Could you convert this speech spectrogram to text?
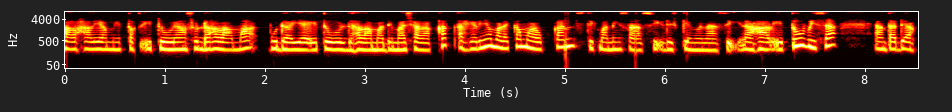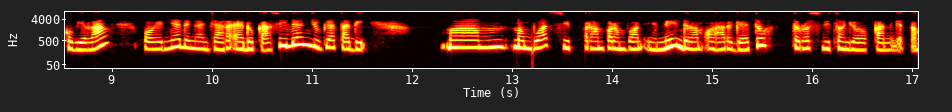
hal-hal yang mitos itu yang sudah lama budaya itu sudah lama di masyarakat akhirnya mereka melakukan stigmatisasi diskriminasi nah hal itu bisa yang tadi aku bilang poinnya dengan cara edukasi dan juga tadi mem membuat si peran perempuan ini dalam olahraga itu terus ditonjolkan gitu.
